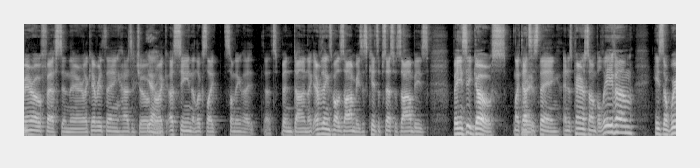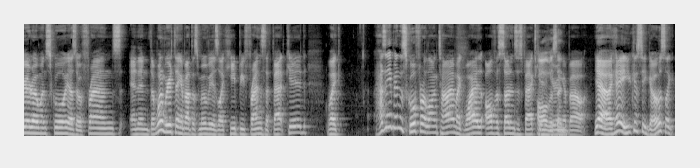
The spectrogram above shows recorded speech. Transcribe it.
Romero fest in there. Like everything has a joke Yeah. or like a scene that looks like something that that's been done. Like everything's about zombies. This kid's obsessed with zombies, but you can see ghosts. Like that's Right. his thing, and his parents don't believe him. He's a weirdo in school. He has no friends. And then the one weird thing about this movie is like he befriends the fat kid. Like, hasn't he been to school for a long time? Like, why all of a sudden is this fat kid All of a hearing sudden- about? Yeah, like, hey, you can see ghosts. Like,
